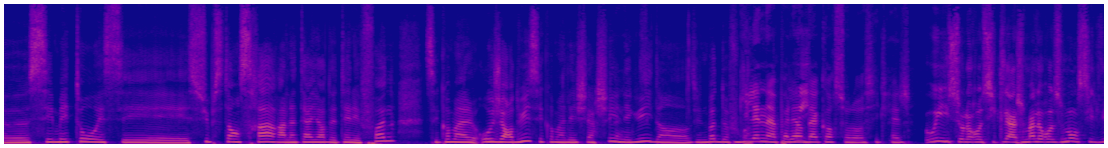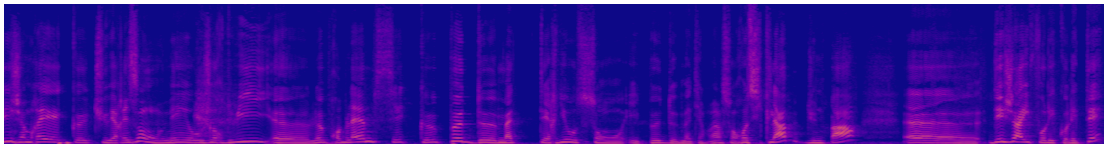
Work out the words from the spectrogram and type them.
euh, ces métaux et ces substances rares à l'intérieur de téléphones, c'est comme aujourd'hui, c'est comme aller chercher une aiguille dans une botte de foin. Guylaine n'a pas l'air Oui. d'accord sur le recyclage. Oui, sur le recyclage. Malheureusement, Sylvie, j'aimerais que tu aies raison, mais aujourd'hui, euh, le problème, c'est que peu de matériaux sont, et peu de matières premières sont recyclables, d'une part. Euh, déjà, il faut les collecter.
